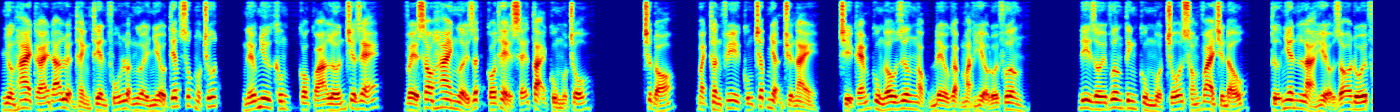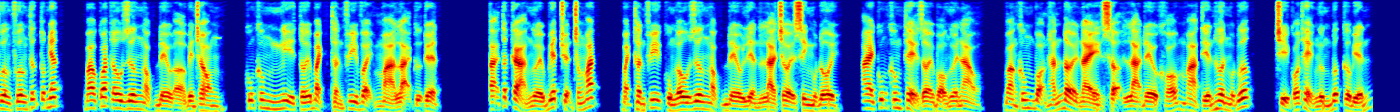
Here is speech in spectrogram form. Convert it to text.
nhường hai cái đã luyện thành thiên phú luận người nhiều tiếp xúc một chút, nếu như không có quá lớn chia rẽ, về sau hai người rất có thể sẽ tại cùng một chỗ. Trước đó, bạch thần phi cũng chấp nhận chuyện này chỉ kém cùng âu dương ngọc đều gặp mặt hiểu đối phương. Đi giới vương tinh cùng một chỗ sóng vai chiến đấu, tự nhiên là hiểu rõ đối phương phương thức tốt nhất, bao quát âu dương ngọc đều ở bên trong, cũng không nghĩ tới bạch thần phi vậy mà lại cự tuyệt. Tại tất cả người biết chuyện trong mắt, bạch thần phi cùng âu dương ngọc đều liền là trời sinh một đôi, ai cũng không thể rời bỏ người nào, bằng không bọn hắn đời này sợ là đều khó mà tiến hơn một bước, chỉ có thể ngừng bước cơ biến.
